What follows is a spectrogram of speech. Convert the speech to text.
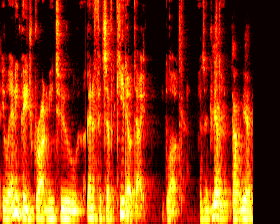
The landing page brought me to benefits of a keto diet blog. That's interesting. Yeah, that one. Yeah.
